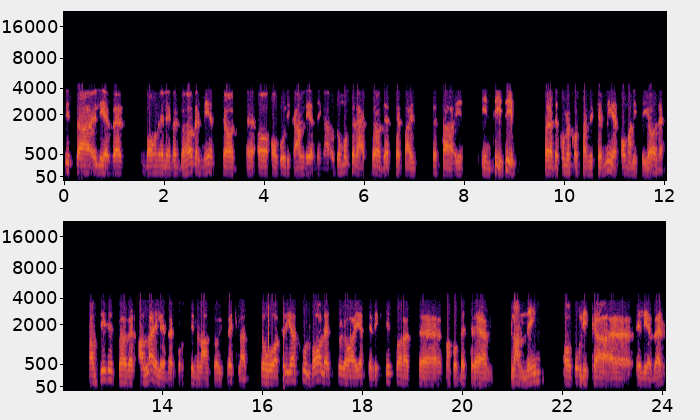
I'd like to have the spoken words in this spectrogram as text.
vissa elever, barn och elever behöver mer stöd eh, av olika anledningar och då måste det här stödet sätta in, sätta in, in tidigt. För att det kommer kosta mycket mer om man inte gör det. Samtidigt behöver alla elever få stimulans och utvecklas. Så fria skolvalet tror jag är jätteviktigt för att eh, man får bättre blandning av olika eh, elever.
